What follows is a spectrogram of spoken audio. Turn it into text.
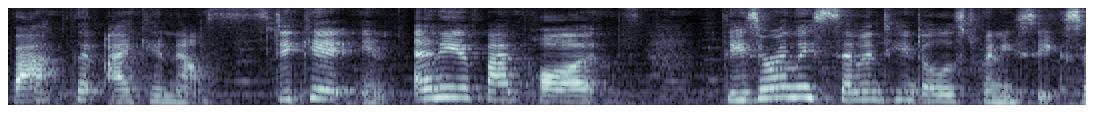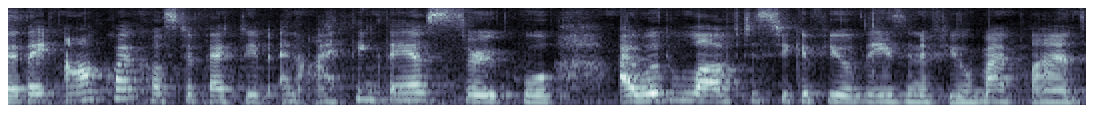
fact that I can now stick it in any of my pots these are only $17.26, so they are quite cost effective and I think they are so cool. I would love to stick a few of these in a few of my plants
